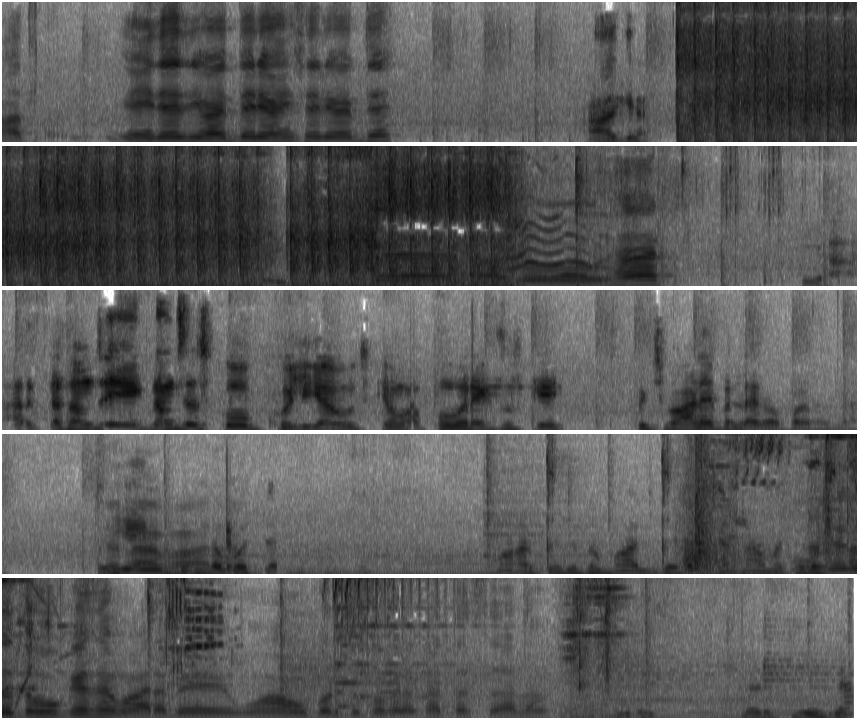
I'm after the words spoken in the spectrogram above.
यहीं दे रिवाइव दे यहीं से रिवाइव दे। आ गया। यार कसम से एकदम से स्कोप खुल गया उसके 4x उसके पिछवाड़े पे लगा पड़ा था। तो ये एक बंदा बचा मारते थे तो मार लिया क्या नाम है मुझे तो धोखे से मारा बे वहाँ ऊपर तो पकड़ा था 10 साल। लड़की है क्या?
